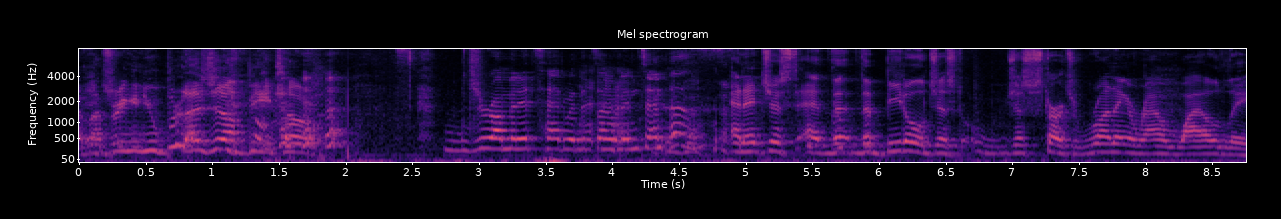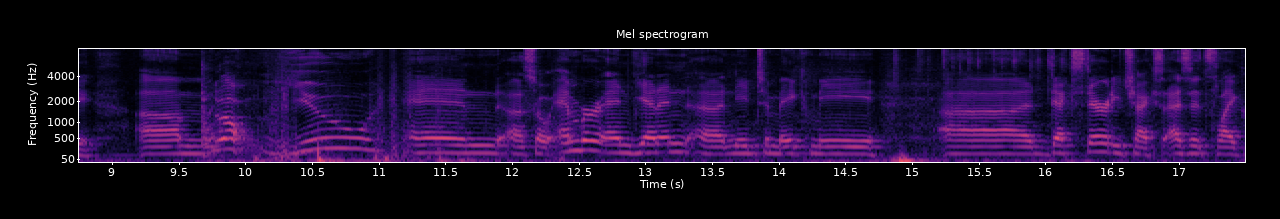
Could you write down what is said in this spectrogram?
Am I bringing you pleasure, Beetle? drumming its head with its own antennas. and it just and the the beetle just just starts running around wildly. Um, No. you and uh, so Ember and Yenin uh, need to make me uh, dexterity checks as it's like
